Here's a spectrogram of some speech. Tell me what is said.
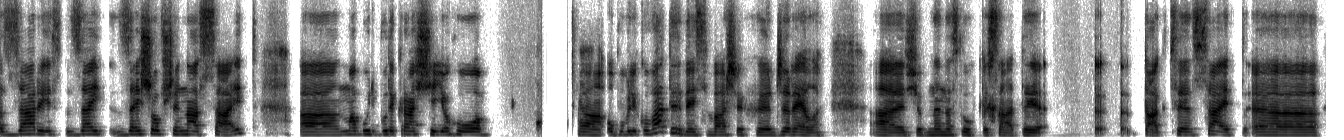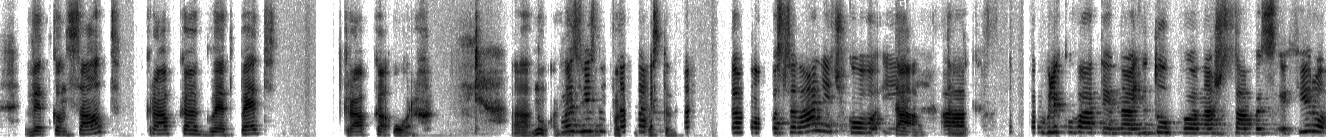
зараз зайшовши на сайт, мабуть, буде краще його опублікувати десь в ваших е, джерелах, щоб не на слух писати. Е, так, це сайт vetconsult.gladpet.org. Ну, Ми, звісно, дамо посиланнячку і так, так. опублікувати на YouTube наш запис ефіру.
